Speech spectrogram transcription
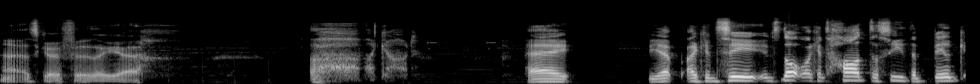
Right, let's go for the, uh... Oh, my God. Hey. Yep, I can see... It's not like it's hard to see the big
